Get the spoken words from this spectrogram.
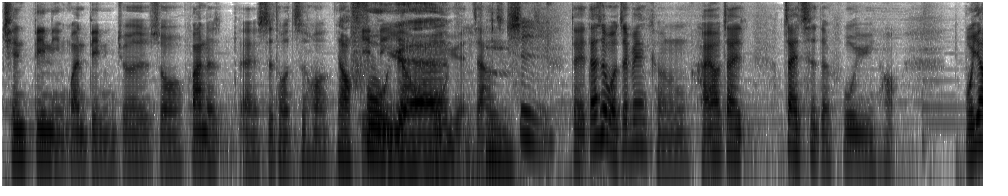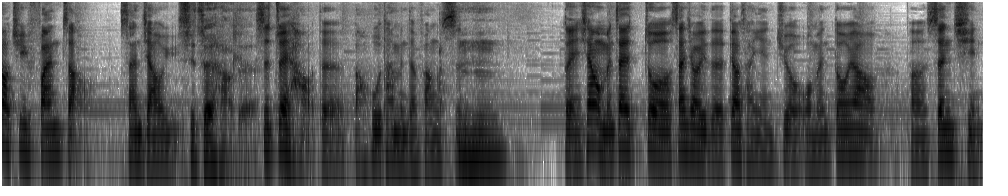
千叮咛万叮咛，就是说翻了呃石头之后要复原。要复原这样子。嗯。是，对，但是我这边可能还要再再次的呼吁哈，不要去翻找山椒鱼，，是最好的。是最好的保护它们的方式。嗯对，像我们在做三角鱼的调查研究，我们都要呃申请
